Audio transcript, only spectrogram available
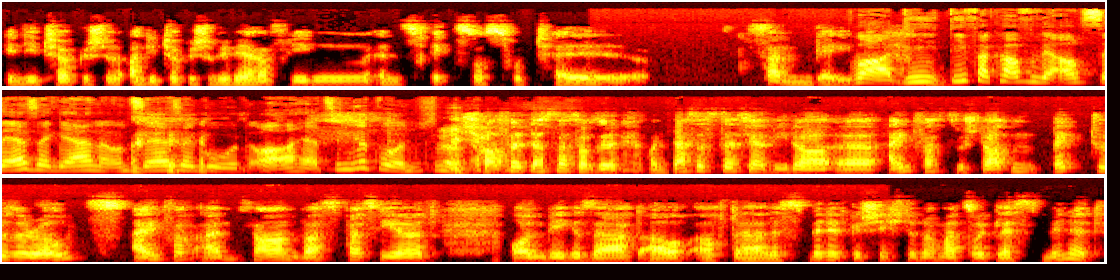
in die türkische, an die türkische Riviera fliegen, ins Rixos Hotel. Sungate. Boah, die, die verkaufen wir auch sehr, sehr gerne und sehr, sehr gut. Oh, herzlichen Glückwunsch. Ich hoffe, dass das funktioniert. Und das ist das ja wieder, äh, einfach zu starten, back to the roads, einfach anschauen, was passiert. Und wie gesagt, auch auf der Last-Minute-Geschichte nochmal zurück. Last-Minute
